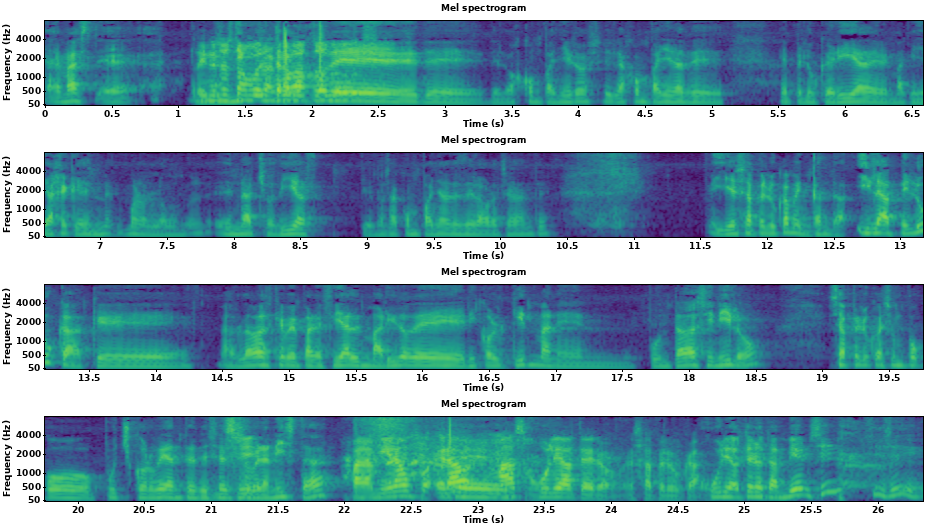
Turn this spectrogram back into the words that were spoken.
además eh, reivindico el trabajo de, de- de los compañeros y las compañeras de, de peluquería, de maquillaje, que es, bueno, lo- es Nacho Díaz, que nos ha acompañado desde la hora antes. Y esa peluca me encanta. Y la peluca que hablabas que me parecía el marido de Nicole Kidman en Puntada sin hilo, esa peluca es un poco Puig Corbé antes de ser Sí. soberanista. Para mí era, un era Eh, más Julia Otero, esa peluca. Julia Otero también, sí, sí, sí.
